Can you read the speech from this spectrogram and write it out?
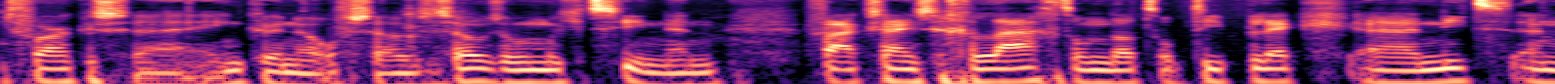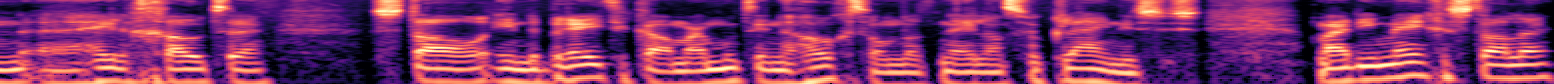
varkens in kunnen of zo. zo. Zo moet je het zien. En vaak zijn ze gelaagd omdat op die plek niet een hele grote stal in de breedte kan. Maar moet in de hoogte omdat Nederland zo klein is. Dus, maar die megastallen...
